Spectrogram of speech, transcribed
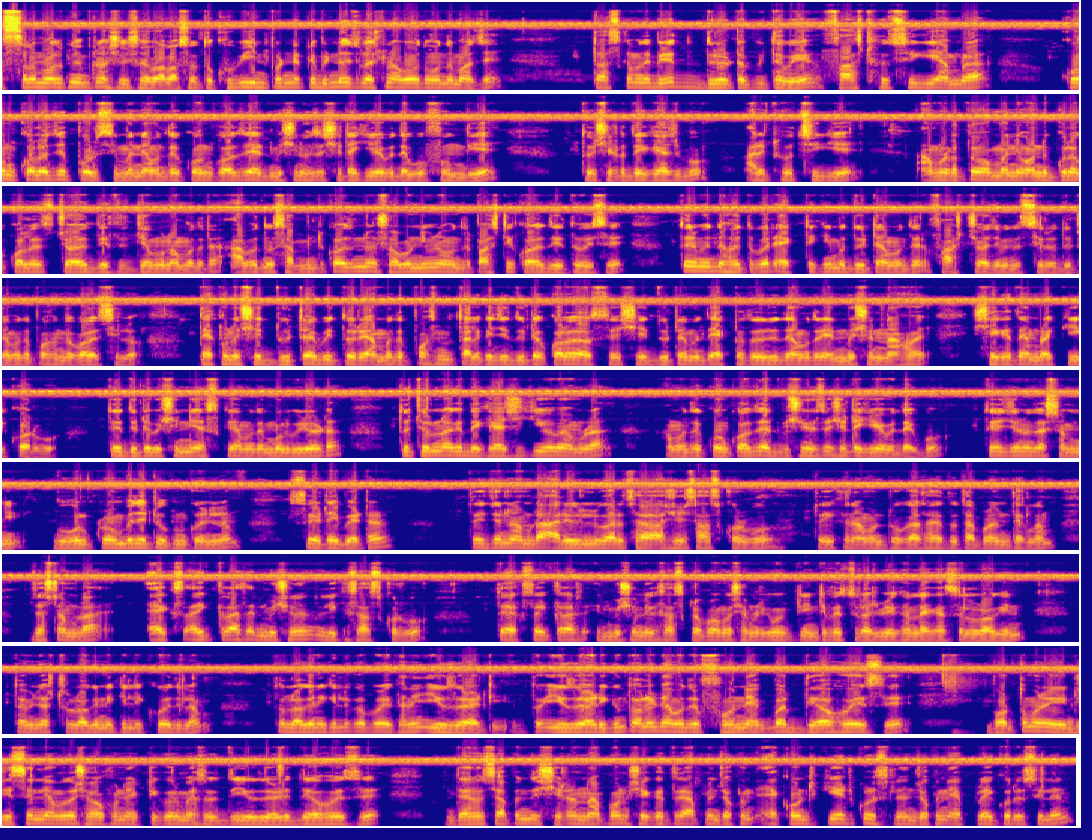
আসসালামু আলাইকুম ইমরান সবাই ভালো আছো তো খুবই ইম্পর্টেন্ট একটা ভিডিও চলে আসলাম আবার তোমাদের মাঝে। তো আজকে আমাদের ভিডিও দুটো টপিক থাকবে। ফার্স্ট হচ্ছে গিয়ে আমরা কোন কলেজে পড়ছি মানে আমাদের কোন কলেজে অ্যাডমিশন হয়েছে সেটা কীভাবে দেখব ফোন দিয়ে। তো সেটা দেখে আসব। আরেকটা হচ্ছে গিয়ে আমরা তো মানে অনেকগুলো কলেজ চয়েস দিতে যেমন আমাদের আবেদন সাবমিট করার জন্য সর্বনিম্ন আমাদের পাঁচটি কলেজ দিতে হয়েছে। তো এর মধ্যে হতে পারে একটা কিংবা দুইটা আমাদের ফার্স্ট চয়েসের মধ্যে ছিল, দুইটা আমাদের পছন্দ কলেজ ছিল। তো এখন সেই দুইটার ভিতরে আমাদের পছন্দ তালিকায় যে দুইটা কলেজ আছে, সেই দুইটার মধ্যে একটাতে যদি আমাদের অ্যাডমিশন না হয়, সেক্ষেত্রে আমরা কি করব? তো এই দুটো বিষয় নিয়ে আজকে আমাদের মূল ভিডিওটা। তো চলুন আগে দেখে আসি কীভাবে আমরা আমাদের কোন কলেজে অ্যাডমিশন হয়েছে সেটা কীভাবে দেখব। তো এই জন্য জাস্ট আমি গুগল ক্রোম পেজে ওপেন করে নিলাম। সো এটাই বেটার তো এই জন্য আমরা আরিউল বার আসে সার্চ করব। তো এখানে আমার ঢোকা থাকে, তো তারপর আমি দেখলাম জাস্ট আমরা এক্স আই ক্লাস অ্যাডমিশন লিখে সার্চ করব। তো এক্স আই ক্লাস অ্যাডমিশন লিখে সার্চ করার পর আমার সামনে একটি ইন্টারফেস চলে আসবে, এখানে লেখা আছে লগ ইন তো আমি জাস্ট লগ ইনে ক্লিক করে দিলাম। তো লগ ইনে ক্লিক করার এখানে ইউজার আইডি তো ইউজার আইডি কিন্তু অলরেডি আমাদের ফোনে একবার দেওয়া হয়েছে। বর্তমানে রিসেন্টলি আমাদের সবার ফোনে একটি করে মেসেজ দিয়ে ইউজার আইডি দেওয়া হয়েছে। দেন হচ্ছে আপনি যদি সেটা না পান, সেক্ষেত্রে আপনি যখন অ্যাকাউন্ট ক্রিয়েট করেছিলেন, যখন অ্যাপ্লাই করেছিলেন,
